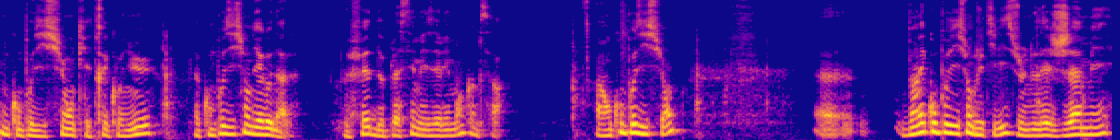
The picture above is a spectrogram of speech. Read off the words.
une composition qui est très connue, la composition diagonale. Le fait de placer mes éléments comme ça. Alors en composition, euh, dans les compositions que j'utilise, je ne laisse jamais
